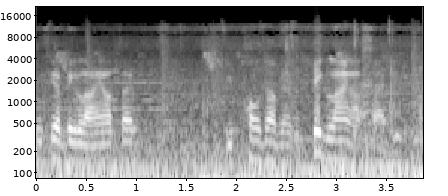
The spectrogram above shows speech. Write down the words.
You see a big line outside? You pulled up, there's a big line outside.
